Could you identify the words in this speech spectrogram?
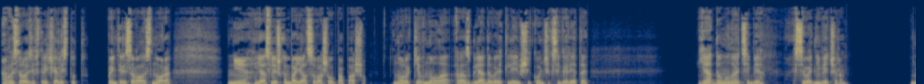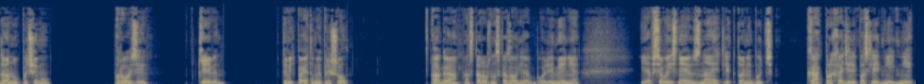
«А вы с Рози встречались тут?» — поинтересовалась Нора. «Не, я слишком боялся вашего папашу». Нора кивнула, разглядывая тлеющий кончик сигареты — я думала о тебе сегодня вечером. Да ну, почему? Рози, Кевин. Ты ведь поэтому и пришел? Ага, осторожно сказал я, более-менее. Я все выясняю, знает ли кто-нибудь, как проходили последние дни.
